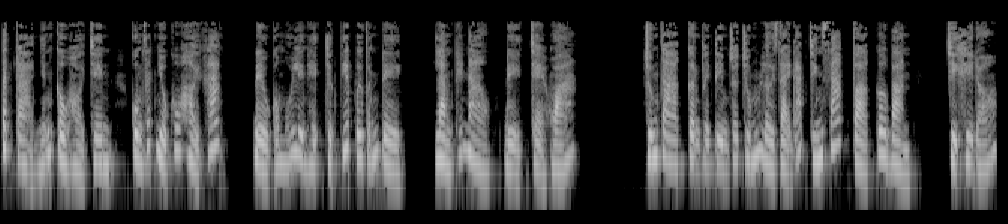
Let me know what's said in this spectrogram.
Tất cả những câu hỏi trên cùng rất nhiều câu hỏi khác đều có mối liên hệ trực tiếp với vấn đề làm thế nào để trẻ hóa. Chúng ta cần phải tìm cho chúng lời giải đáp chính xác và cơ bản. Chỉ khi đó,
